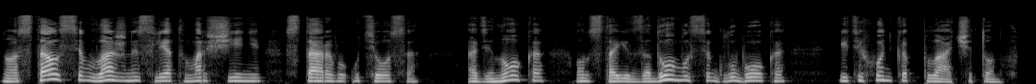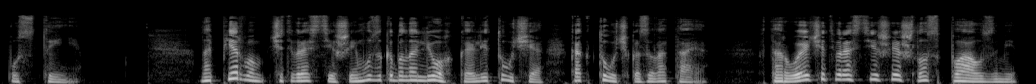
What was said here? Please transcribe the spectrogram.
но остался влажный след в морщине старого утеса. Одиноко он стоит, задумался глубоко, и тихонько плачет он в пустыне. На первом четверостишии музыка была легкая, летучая, как тучка золотая. Второе четверостишие шло с паузами,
